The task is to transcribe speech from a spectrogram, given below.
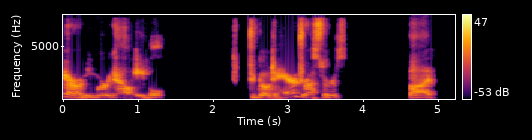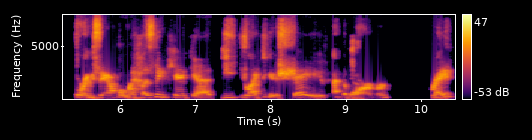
hair. I mean, we're now able to go to hairdressers, but for example, my husband can't get, he, he like to get a shave at the yeah. barber, right?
